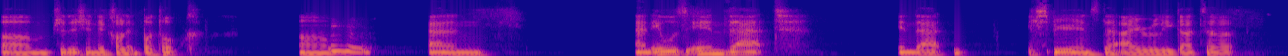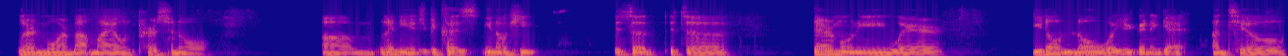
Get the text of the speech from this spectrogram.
um, tradition they call it batok. Um, mm-hmm. And and it was in that in that experience that I really got to learn more about my own personal um, lineage because you know he it's a it's a ceremony where you don't know what you're gonna get until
